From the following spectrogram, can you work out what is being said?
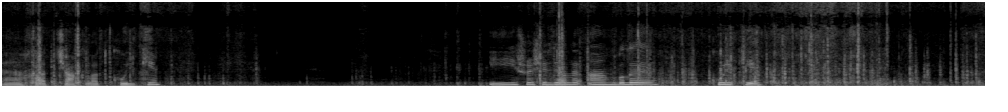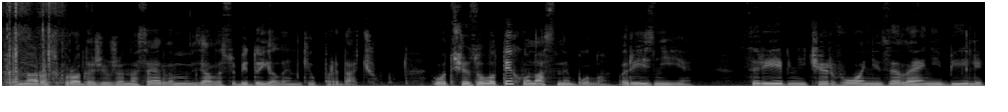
е, хат-чаклад кульки. І що ще взяли? А, були кульки на розпродажі вже на селі. Ми взяли собі до ялинки в передачу. От ще золотих у нас не було. Різні є. Срібні, червоні, зелені, білі.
